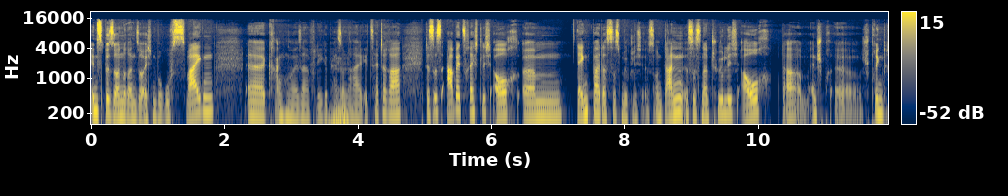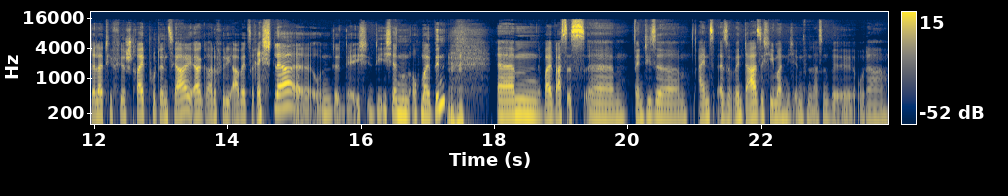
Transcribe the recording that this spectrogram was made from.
insbesondere in solchen Berufszweigen, äh, Krankenhäuser, Pflegepersonal mhm. etc. Das ist arbeitsrechtlich auch ähm, denkbar, dass das möglich ist. Und dann ist es natürlich auch da äh, springt relativ viel Streitpotenzial, ja, gerade für die Arbeitsrechtler äh, und der ich, die ich ja nun auch mal bin. Mhm. Ähm, weil was ist, ähm, wenn diese, eins, also wenn da sich jemand nicht impfen lassen will oder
